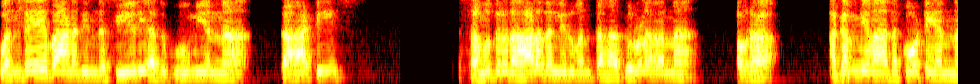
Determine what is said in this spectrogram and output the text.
ಒಂದೇ ಬಾಣದಿಂದ ಸೀಳಿ ಅದು ಭೂಮಿಯನ್ನ ದಾಟಿ ಸಮುದ್ರದ ಆಳದಲ್ಲಿರುವಂತಹ ದುರುಳರನ್ನ ಅವರ ಅಗಮ್ಯವಾದ ಕೋಟೆಯನ್ನ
